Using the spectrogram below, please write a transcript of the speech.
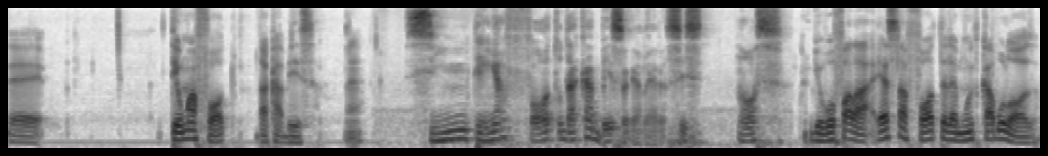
É... Tem uma foto da cabeça, né? Sim, tem a foto da cabeça, galera. Cês... Nossa. E eu vou falar, essa foto ela é muito cabulosa.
